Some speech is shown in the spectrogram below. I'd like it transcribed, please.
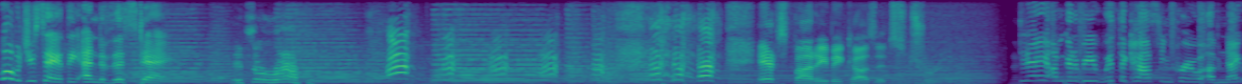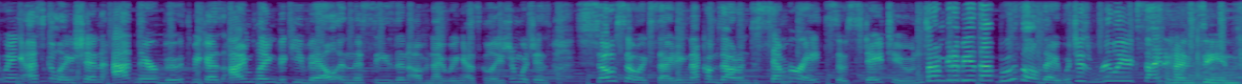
what would you say at the end of this day? it's a wrap. it's funny because it's true. With the casting crew of Nightwing Escalation at their booth because I'm playing Vicki Vale in this season of Nightwing Escalation, which is so, so exciting. That comes out on December 8th, so stay tuned. But I'm going to be at that booth all day, which is really exciting. Behind the scenes.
